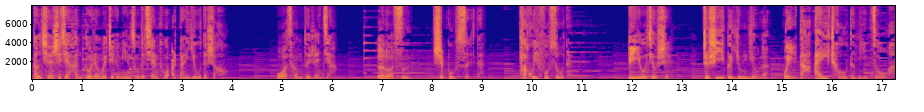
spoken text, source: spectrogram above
当全世界很多人为这个民族的前途而担忧的时候，我曾对人讲：俄罗斯是不死的，它会复苏的。理由就是，这是一个拥有了伟大哀愁的民族啊！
